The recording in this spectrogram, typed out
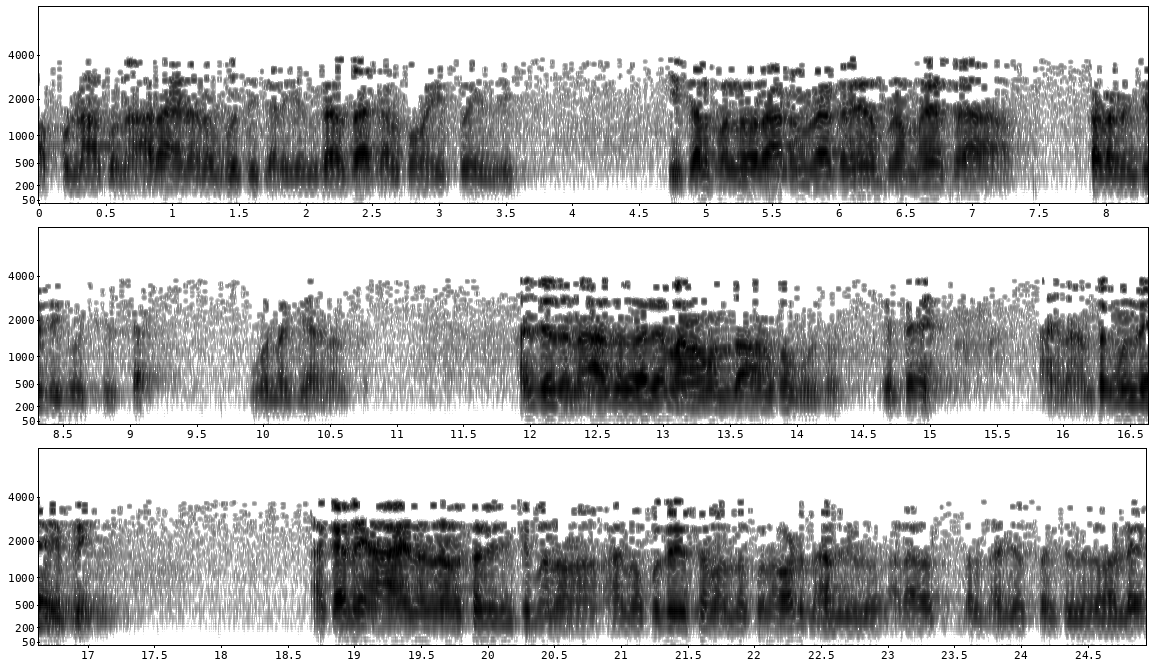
అప్పుడు నాకు నారాయణ అనుభూతి కలిగిన తర్వాత ఆ కల్పం అయిపోయింది. ఈ కల్పంలో రాటం రావటమే బ్రహ్మ యొక్క కళ నుంచి దిగి వచ్చేసాడు పూర్ణ జ్ఞానంతో అంచేత నారదు వల్లే మనం ఉందాం అనుకోకూడదు. అంటే ఆయన అంతకుముందే అయిపోయింది. కానీ ఆయనను అనుసరించి మనం ఆయన ఉపదేశం అందుకున్నవాడు ధన్యుడు. అలా మరి ధన్యత్వం చెందిన వాళ్ళే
